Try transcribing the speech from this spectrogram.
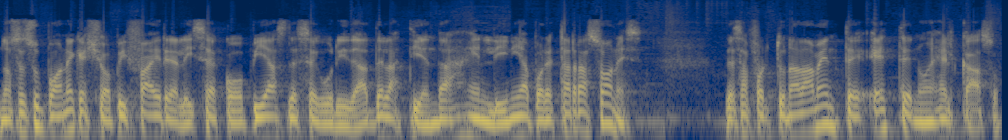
¿no se supone que Shopify realice copias de seguridad de las tiendas en línea por estas razones? Desafortunadamente, este no es el caso.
